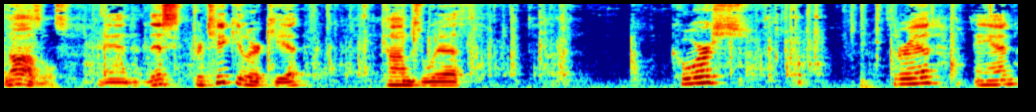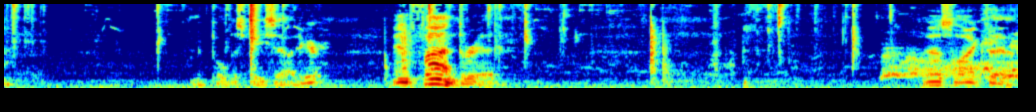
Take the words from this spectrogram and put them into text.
nozzles. And this particular kit comes with coarse thread and let me pull this piece out here and fine thread. Just like that.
